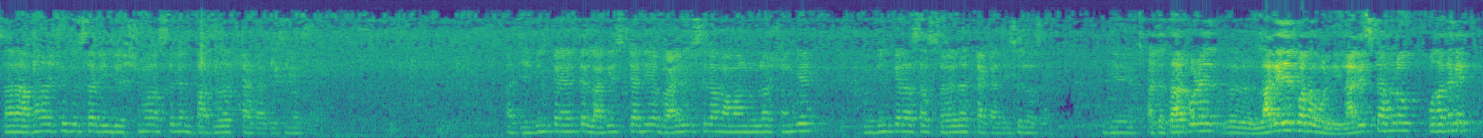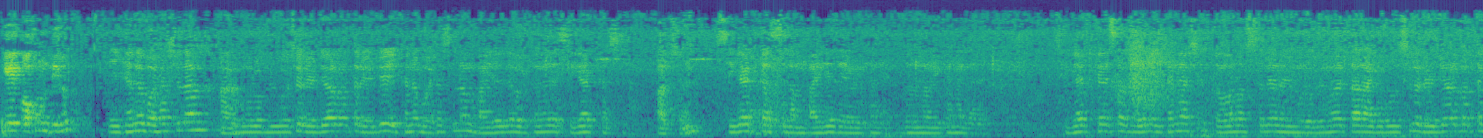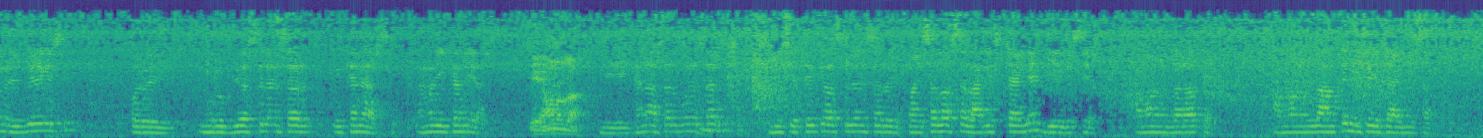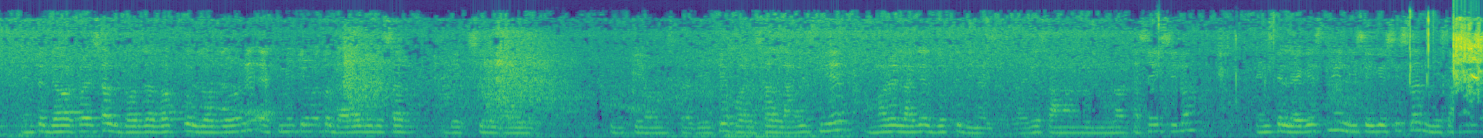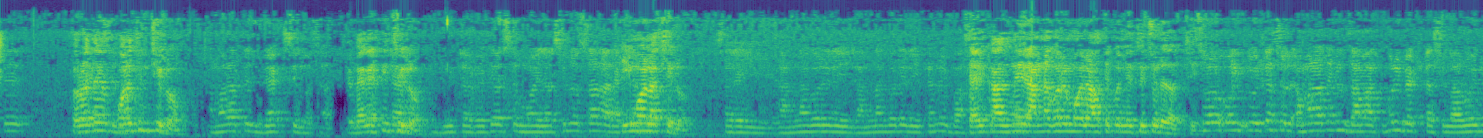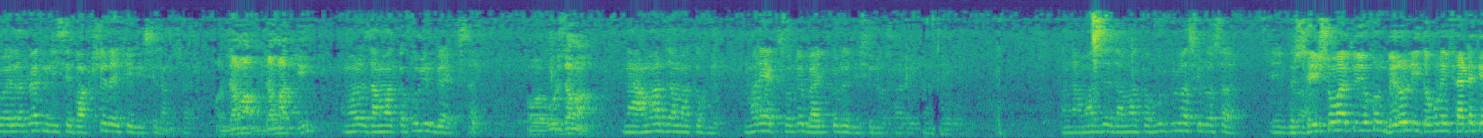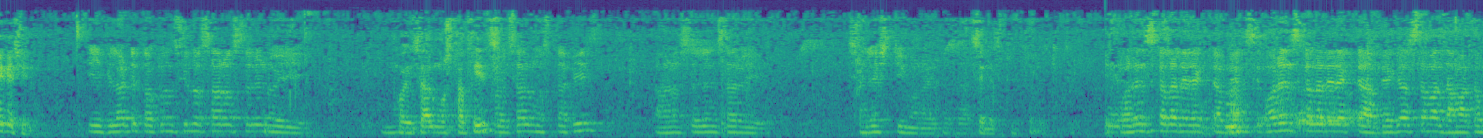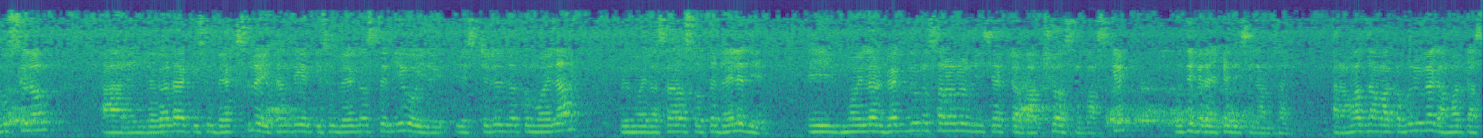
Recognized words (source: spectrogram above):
Sir আমার শুধু sir ঈদের সময় আসছিলেন পাঁচ হাজার টাকা দিয়েছিল স্যার। আর যেদিনকে এনতে লাগেজটা নিয়ে বাইরে হয়েছিলাম আমানুল্লাহর সঙ্গে ওই দিনকে স্যার ছয় হাজার টাকা দিয়েছিল স্যার? যে আচ্ছা তারপরে লাগেজের কথা বললি। লাগেজটা হলো কোথা থেকে কে কখন দিল? এইখানে বসাছিলাম হ্যাঁ। মুরব্বী বসে রেডিওর কথা রেডিও এখানে বসাছিলাম বাইরে যে ওইখানে সিগারেট খাচ্ছিলাম। আচ্ছা। সিগারেট খাচ্ছিলাম বাইরে যাই ওইখানে দোলনার ওইখানে যাই সিগারেট খেয়ে স্যার যখন এখানে আসি তখন আসছিলেন ওই মুরব্বী মানে তার আগে বলছিল রেডিওর কথা আমি রেডিও গেছি। পর ওই মুরব্বী আসছিলেন স্যার ওইখানে আসছি। আমার এইখানে আসছি। এখানে আসার পরে স্যার নিচে থেকে আসছিলেন স্যার ওই পয়সা লসটা লাগেজ চাইলে দিয়ে গেছে আমানুল্লাহ রাতে। আমানুল্লাহ আনতে নিচে যায়নি স্যার। কিন্তু দেওয়ার পরে স্যার দরজা লক করে দরজা এক মিনিটের মতো দাঁড়ায় দিলে স্যার দেখছিল বাইরে কি অবস্থা দেখে পরে স্যার লাগেজ নিয়ে আমার ওই লাগেজ ধরতে দিন স্যার লাগেজ আমার মোলার কাছেই ছিল কিন্তু লাগেজ নিয়ে নিচে গেছি স্যার নিচে আমার হাতে তোর হাতে পলিথিন ছিল আমার হাতে ব্যাগ ছিল স্যার ব্যাগে কি ছিল? দুইটা ব্যাগে হচ্ছে ময়লা ছিল স্যার আর কি ময়লা ছিল স্যার এই রান্নাঘরের এই রান্নাঘরের এইখানে বাস- কাজ নেই রান্নাঘরের ময়লা হাতে করে নিয়ে চলে যাচ্ছিস ওই ওইটা চলে আমার হাতে কিন্তু জামা কাপড়ের ব্যাগটা ছিল আর ওই ময়লার ব্যাগ নিচে বাক্সে রেখে গেছিলাম স্যার জামা জামা কি আমার জামা কাপড়ের ব্যাগ স্যার ওর জামা না আমার জামা কাপড় আমার এক ছোটে বাইর করে দিছিল স্যার এখান থেকে। মানে আমার যে জামা কাপড়গুলো ছিল স্যার সেই সময় তুই যখন বেরোলি তখন এই ফ্ল্যাটে কে কে ছিল? এই ফ্ল্যাটে তখন ছিল স্যার হচ্ছিলেন ওই ফয়সাল মুস্তাফিজ। ফয়সাল মুস্তাফিজ আর হচ্ছিলেন স্যার ওই সেলেস্টি মনে হয় স্যার। সেলেস্টি, সেলেস্টি। অরেঞ্জ কালারের একটা অরেঞ্জ কালারের একটা ব্যাগ আসছে আমার জামা কাপড় ছিল। আর এই জায়গাটা কিছু ব্যাগ ছিল এখান থেকে কিছু ব্যাগ আসছে দিয়ে ওই স্টেটের যত ময়লা ওই ময়লা সারা স্রোতে ডাইলে দিয়ে এই ময়লার ব্যাগ দুটো সারালো নিচে একটা বাক্স আছে বাস্কেট ওতে ফেরাইকে দিয়েছিলাম স্যার। আর আমার জামা কাপড়ের ব্যাগ আমার কাছে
